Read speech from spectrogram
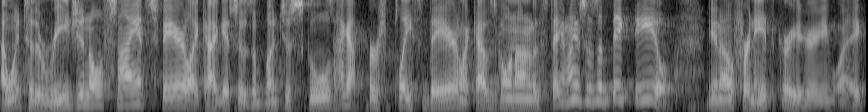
I went to the regional science fair, like I guess it was a bunch of schools. I got first place there, like I was going on to the state. And this was a big deal, you know, for an eighth grader anyway.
